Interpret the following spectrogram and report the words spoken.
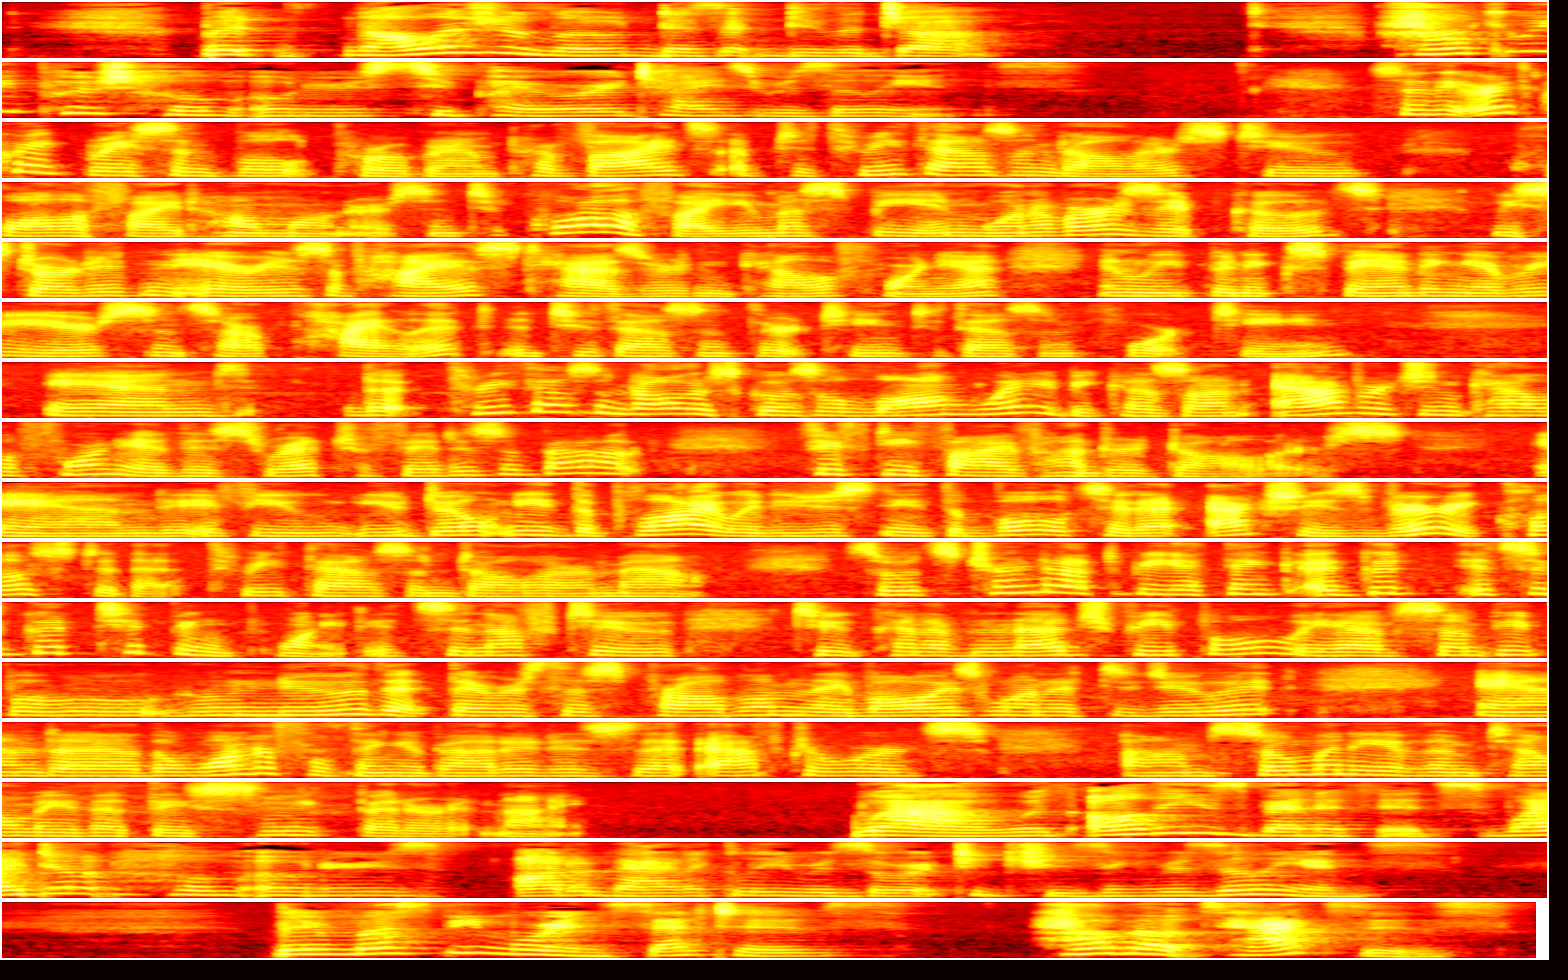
But knowledge alone doesn't do the job. How can we push homeowners to prioritize resilience? So the Earthquake Brace and Bolt program provides up to $3,000 to qualified homeowners. And to qualify, you must be in one of our zip codes. We started in areas of highest hazard in California, and we've been expanding every year since our pilot in 2013, 2014. And that $3,000 goes a long way because on average in California, this retrofit is about $5,500. And if you, you don't need the plywood, you just need the bolts, it actually is very close to that $3,000 amount. So it's turned out to be, I think, a good, it's a good tipping point. It's enough to, to kind of nudge people. We have some people who, who knew that there was this problem. They've always wanted to do it. And uh, the wonderful thing about it is that afterwards, um, so many of them tell me that they sleep better at night. Wow, with all these benefits, why don't homeowners automatically resort to choosing resilience? There must be more incentives. How about taxes?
